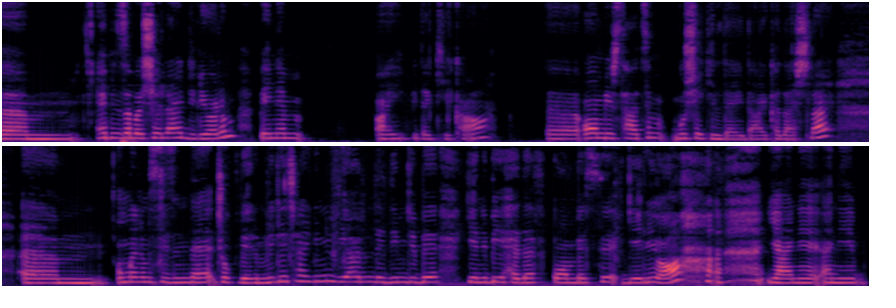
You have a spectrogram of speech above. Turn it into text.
E, hepinize başarılar diliyorum. Benim Ay bir dakika. Ee, 11 saatim bu şekildeydi arkadaşlar. Ee, umarım sizin de çok verimli geçer gününüz. Yarın dediğim gibi yeni bir hedef bombesi geliyor. yani hani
